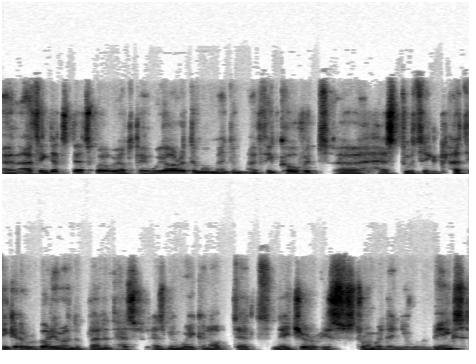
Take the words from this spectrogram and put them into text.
and I think that's that's where we are today. We are at the momentum. I think COVID uh, has two things. I think everybody around the planet has has been waken up that nature is stronger than human beings.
